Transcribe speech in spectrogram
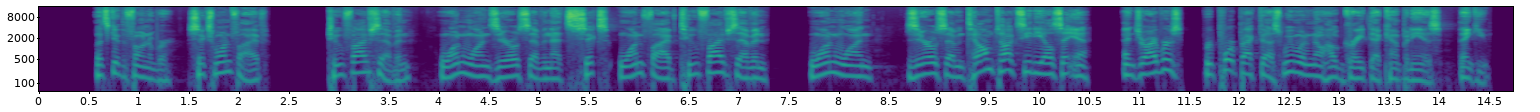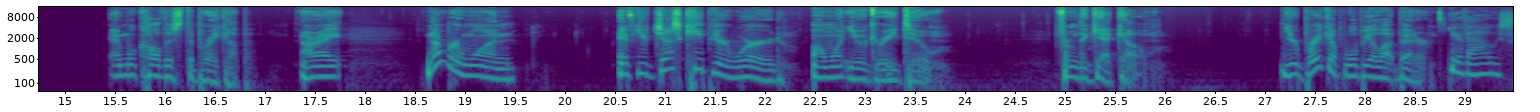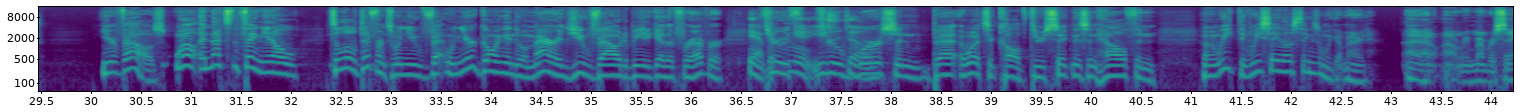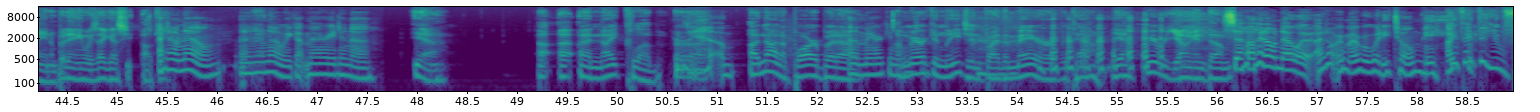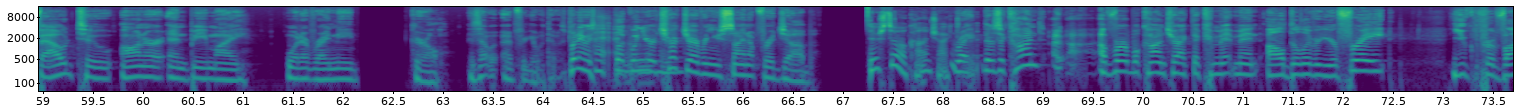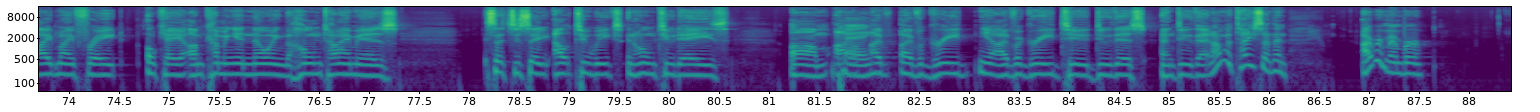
Let's get the phone number 615 257 1107. That's 615 257 1107. Tell them Talk CDL sent you. And drivers, report back to us. We want to know how great that company is. Thank you. And we'll call this the breakup. All right. Number one, if you just keep your word on what you agreed to from the get go, your breakup will be a lot better. Your vows. Your vows. Well, and that's the thing, you know, it's a little difference when you when you're going into a marriage, you vow to be together forever. Yeah, but, through you know, through still- worse and be- what's it called? Through sickness and health and I mean, we did we say those things when we got married? I don't, I don't remember saying them, but anyways, I guess you, I don't know. I don't know. We got married in a yeah, a, a, a nightclub or a, a, not a bar, but a American Legion. American Legion by the mayor of a town. Yeah, we were young and dumb. So I don't know what I don't remember what he told me. I think that you vowed to honor and be my whatever I need girl. Is that what I forget what that was? But anyways, I- I look, don't when you're a truck driver and you sign up for a job, There's still a contract. right? There's a con a, a verbal contract, a commitment. I'll deliver your freight. You provide my freight. Okay, I'm coming in knowing the home time is, so let's just say out two weeks and home two days. Um, Okay. I, I've I've agreed. You know, I've agreed to do this and do that. And I'm gonna tell you something. I remember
